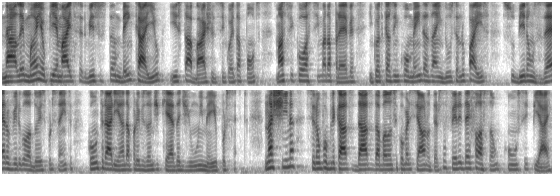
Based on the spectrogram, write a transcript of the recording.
Na Alemanha, o PMI de serviços também caiu e está abaixo de 50 pontos, mas ficou acima da prévia, enquanto que as encomendas à indústria no país subiram 0,2%, contrariando a previsão de queda de 1,5%. Na China, serão publicados dados da balança comercial na terça-feira e da inflação com o CPI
